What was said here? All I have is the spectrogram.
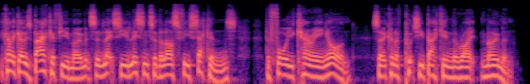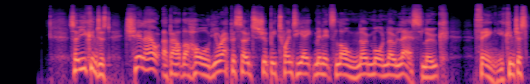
It kind of goes back a few moments and lets you listen to the last few seconds before you're carrying on. So it kind of puts you back in the right moment. So you can just chill out about the whole your episodes should be 28 minutes long, no more, no less, Luke thing. You can just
